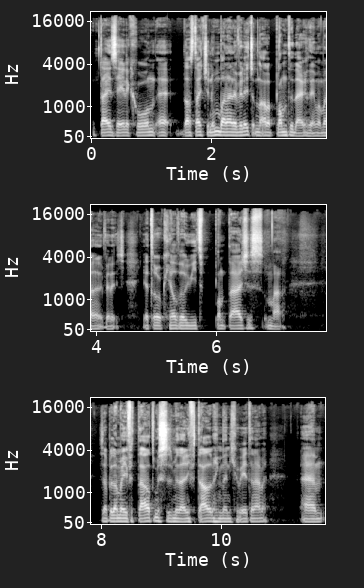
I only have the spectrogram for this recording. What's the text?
dat is eigenlijk gewoon... Eh, dat stadje noemt Banana Village, omdat alle planten daar zijn van Banana Village. Je hebt er ook heel veel wietplantages, maar... Ze hebben dat mij verteld, moesten ze me dat niet vertellen, dan ging dat niet geweten hebben. Um,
